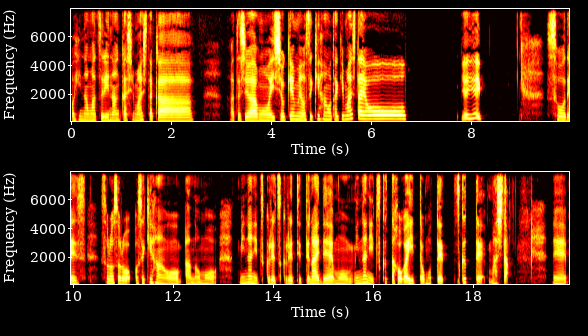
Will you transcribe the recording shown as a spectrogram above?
おひな祭りなんかしましたか？私はもう一生懸命お赤飯を炊きましたよイェイイェイそうです。そろそろお赤飯を、あの、もう、みんなに作れ作れって言ってないで、もうみんなに作った方がいいって思って作ってました。で、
